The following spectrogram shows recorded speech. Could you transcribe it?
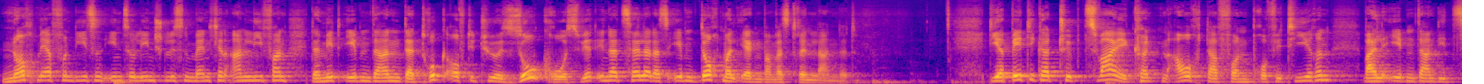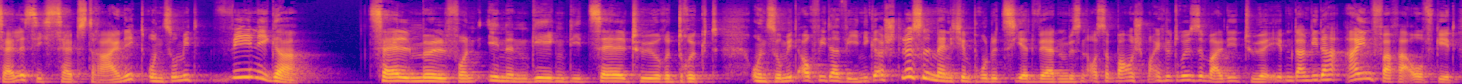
noch mehr von diesen Insulinschlüsselmännchen anliefern, damit eben dann der Druck auf die Tür so groß wird in der Zelle, dass eben doch mal irgendwann was drin landet. Diabetiker Typ 2 könnten auch davon profitieren, weil eben dann die Zelle sich selbst reinigt und somit weniger Zellmüll von innen gegen die Zelltüre drückt und somit auch wieder weniger Schlüsselmännchen produziert werden müssen aus der Bauchspeicheldrüse, weil die Tür eben dann wieder einfacher aufgeht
